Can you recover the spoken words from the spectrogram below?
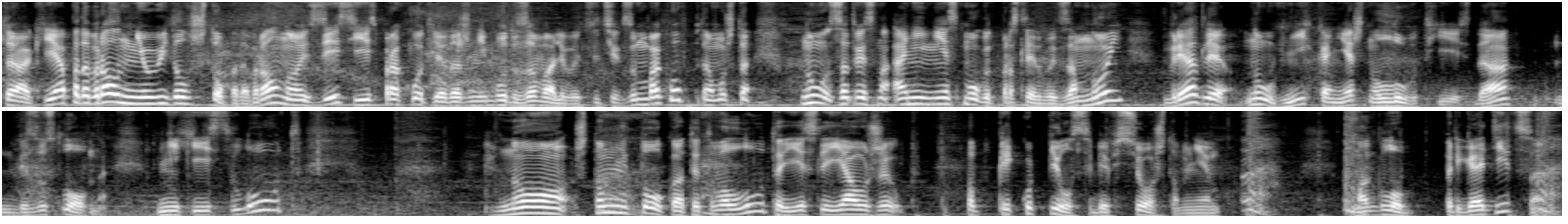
Так, я подобрал, не увидел, что подобрал, но здесь есть проход, я даже не буду заваливать этих зомбаков, потому что, ну, соответственно, они не смогут проследовать за мной, вряд ли, ну, в них, конечно, лут есть, да, безусловно, в них есть лут, но что мне толку от этого лута, если я уже прикупил себе все, что мне могло пригодиться?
